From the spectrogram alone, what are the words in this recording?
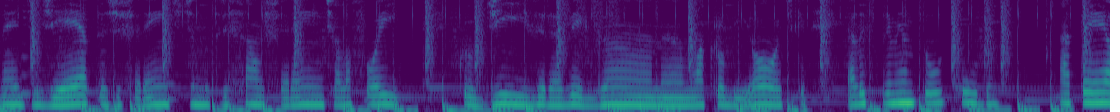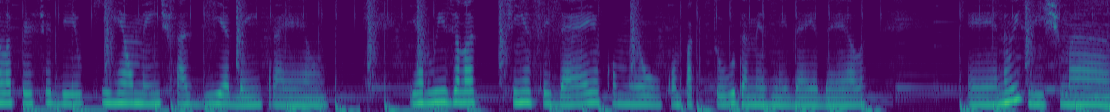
né, de dietas diferentes, de nutrição diferente. Ela foi crudívera, vegana, macrobiótica. Ela experimentou tudo até ela perceber o que realmente fazia bem para ela. E a Luísa ela tinha essa ideia, como eu compactuo da mesma ideia dela, é, não existe uma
